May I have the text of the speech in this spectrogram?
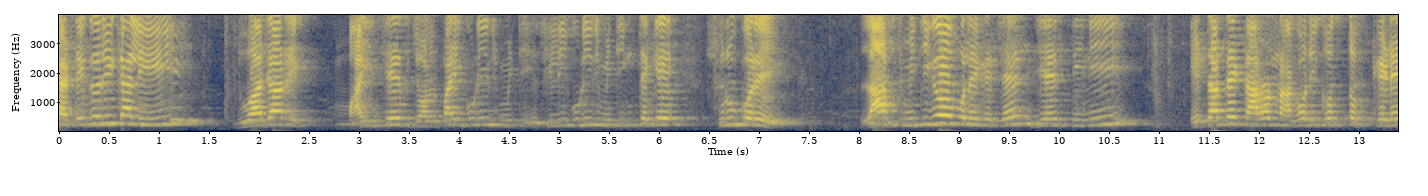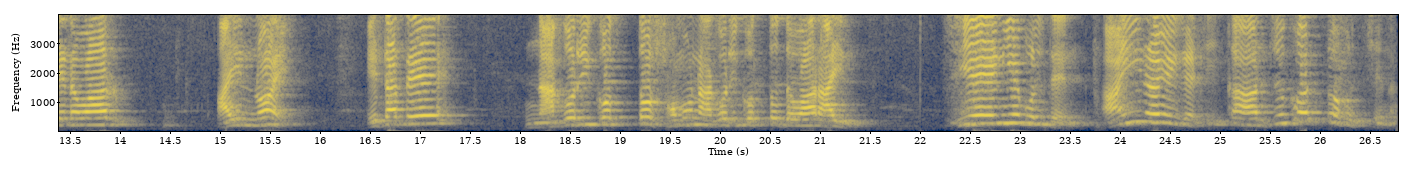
ক্যাটেগরিক্যালি দু হাজার বাইশের জলপাইগুড়ির মিটিং, শিলিগুড়ির মিটিং থেকে শুরু করে লাস্ট মিটিংয়েও বলে গেছেন যে তিনি এটাতে কারও নাগরিকত্ব কেড়ে নেওয়ার আইন নয়। এটাতে নাগরিকত্ব সম নাগরিকত্ব দেওয়ার আইন। সিএ নিয়ে বলতেন আইন হয়ে গেছে, কার্যকর তো হচ্ছে না।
